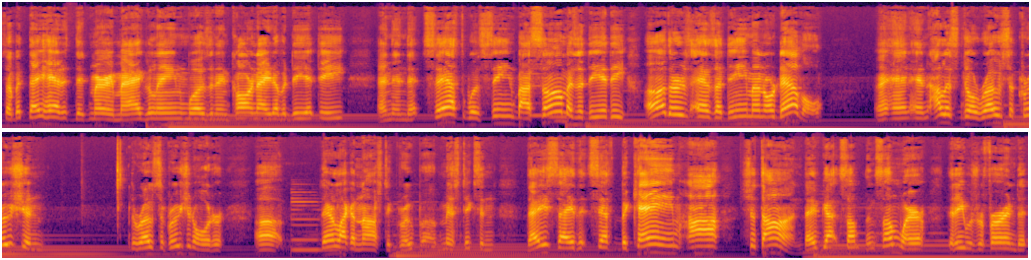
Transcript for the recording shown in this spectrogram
So, but they had it that Mary Magdalene was an incarnate of a deity, and then that Seth was seen by some as a deity, others as a demon or devil. And and I listened to a Rosicrucian, the Rosicrucian order. Uh, they're like a Gnostic group of mystics, and they say that Seth became Ha Shaitan. They've got something somewhere that he was referring to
